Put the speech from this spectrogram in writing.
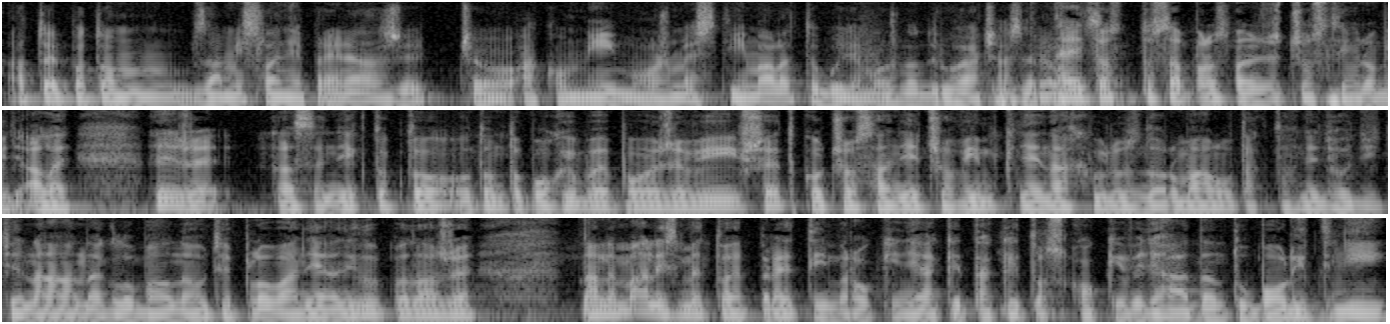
a to je potom zamyslenie pre nás, že čo ako my môžeme s tým, ale to bude možno druhá časť relácie. Hej, to, to sa porozprávam, že čo s tým robiť, ale je, že zase niekto, kto o tomto pochybuje, povie, že vy všetko, čo sa niečo vymkne na chvíľu z normálu, tak to hneď hodíte na, na globálne uteplovanie. A niekto povedal, že ale mali sme to aj predtým roky nejaké takéto skoky, veď hádam tu boli dni,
